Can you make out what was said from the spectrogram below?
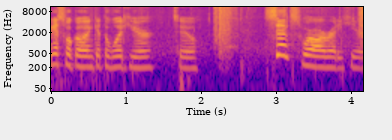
I guess we'll go ahead and get the wood here, too. Since we're already here.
